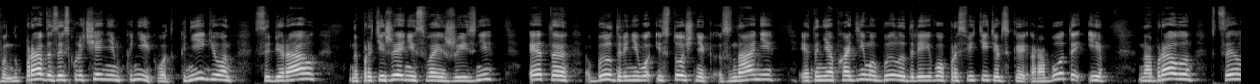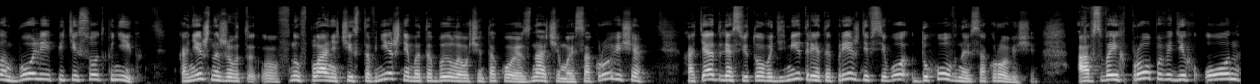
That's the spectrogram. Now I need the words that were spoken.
ну, правда, за исключением книг. Вот книги он собирал на протяжении своей жизни. Это был для него источник знаний, это необходимо было для его просветительской работы, и набрал он в целом более 500 книг. Конечно же, вот, э, ну, в плане чисто внешнем это было очень такое значимое сокровище, хотя для святого Дмитрия это прежде всего духовное сокровище. А в своих проповедях он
